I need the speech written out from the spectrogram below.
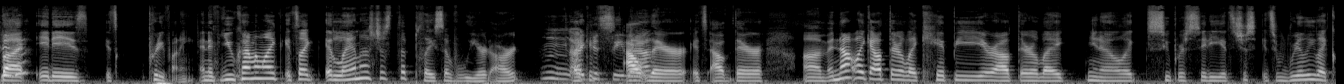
but it is. It's pretty funny. And if you kind of like, it's like Atlanta's just the place of weird art. Mm, I could see out there. It's out there, um, and not like out there like hippie or out there like you know like super city. It's just it's really like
